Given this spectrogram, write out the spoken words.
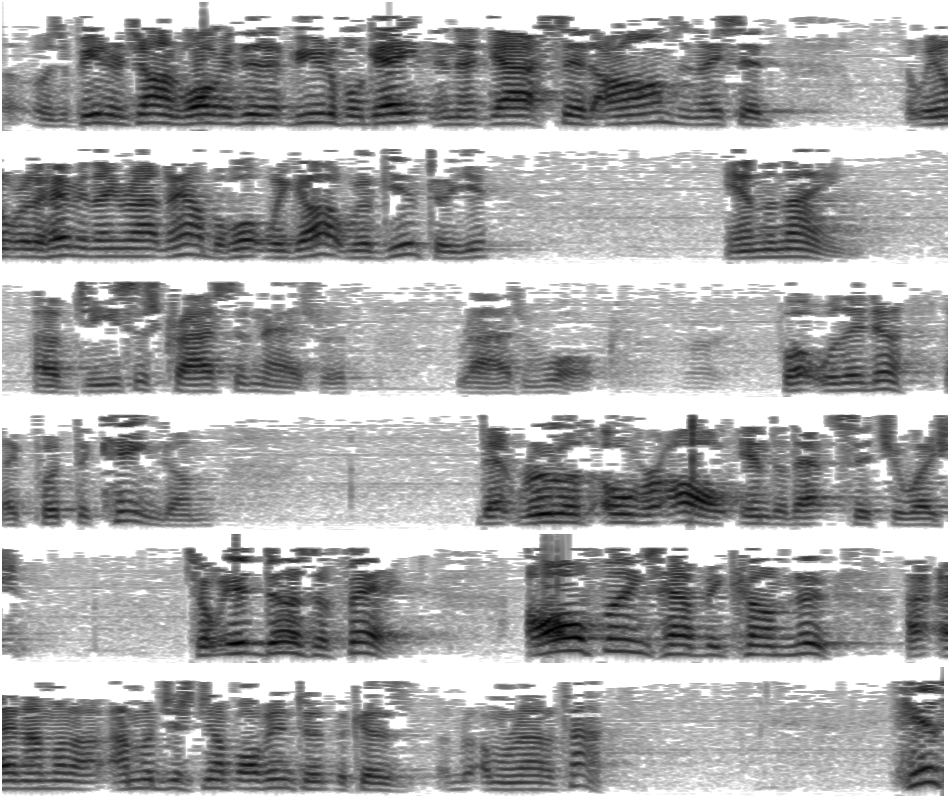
uh, was it Peter and John walking through that beautiful gate and that guy said alms and they said, we don't really have anything right now, but what we got we'll give to you in the name of Jesus Christ of Nazareth. Rise and walk. What were they doing? They put the kingdom that ruleth over all into that situation. So it does affect. All things have become new. And I'm gonna, I'm gonna just jump off into it because I'm running out of time. His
